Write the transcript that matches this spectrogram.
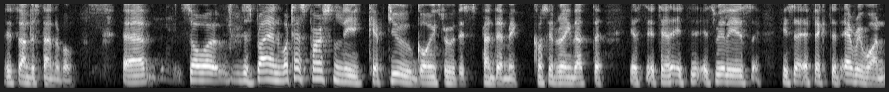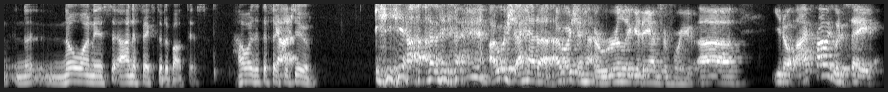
it's understandable. Uh, so, uh, just Brian, what has personally kept you going through this pandemic? Considering that uh, it's, it, it, it really is it's affected everyone. No, no, one is unaffected about this. How has it affected you? Yeah, I, I, wish I had a I wish I had a really good answer for you. Uh, you know, I probably would say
